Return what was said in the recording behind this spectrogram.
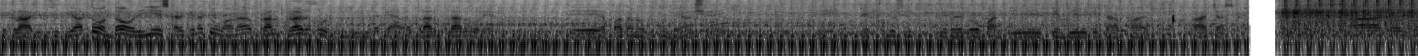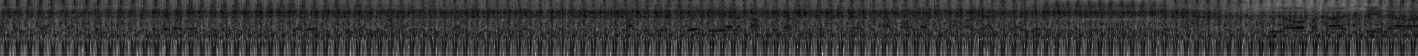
ਤੇ ਗਲਾਸ 'ਚ ਤੁਸੀਂ ਪਿਆ ਧੁੰਦ ਹੋ ਰਹੀ ਹੈ ਇਸ ਕਰਕੇ ਨਾ ਧੂਆਂ ਨਾ ਬਲਰ ਬਲਰ ਹੋ ਰਹੀ ਹੈ ਕੈਮਰਾ ਬਲਰ ਬਲਰ ਹੋ ਰਿਹਾ। ਤੇ ਆਪਾਂ ਤੁਹਾਨੂੰ ਦਿਖਾਉਂਦੇ ਆ ਸ਼ਾਇਦ ਤੇ ਦੇਖੋ ਤੁਸੀਂ ਜਿਹੜੇ ਰੋ ਭਾਂਜੀ ਪਿੰਡੀ ਦੇ ਕਿੱਦਾਂ ਆਪਾਂ ਆ ਚੱਸ ਆ ਦੋਸਤੋ ਬੜੀ ਚੱਸ ਆ, ਬੜੀ ਜਿਹੜਾ ਰੋ ਪੀਂਦੇ ਨੇ, ਜਿਹੜਾ ਰੋ ਪੀਂਦੇ ਨੇ, ਪੱਤੇ ਦੇ ਬੜੇ ਦੇ ਆ, ਕੰਮ ਨਹੀਂ ਕਰਦੇ ਆਪਾਂ ਉਹਦਾ ਬਣਾਵਾਂਗੇ ਜਿਹੜਾ ਉਹ ਬੰਦਾ ਦੇ ਰਿਹਾ ਵਾ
